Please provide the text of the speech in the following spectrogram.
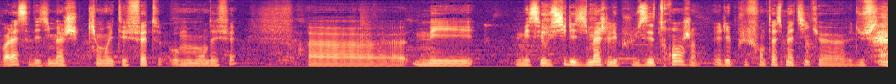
voilà, c'est des images qui ont été faites au moment des faits, mais, mais c'est aussi les images les plus étranges et les plus fantasmatiques du film.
